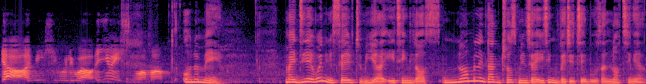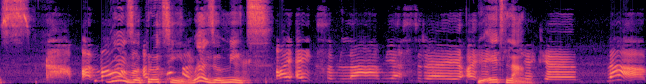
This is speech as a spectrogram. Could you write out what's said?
Yeah, I'm eating really well. Are you eating well, Mum? Onome, my dear, when you say to me you are eating loss, normally that just means you are eating vegetables and nothing else. Uh, Mum, Where is your protein? I'm Where is your meat? I ate some lamb yesterday. I You ate, ate lamb? Chicken. Lamb.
